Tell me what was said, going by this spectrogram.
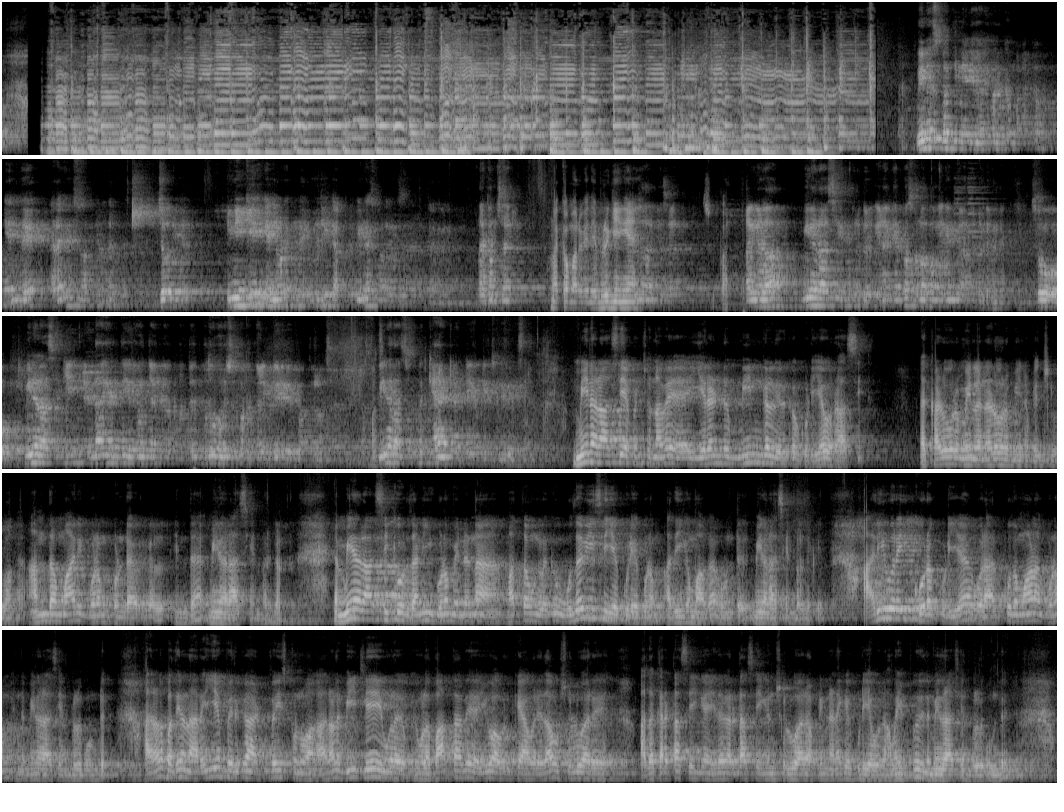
ஜோதிடர். இன்னைக்கு என்னோட விருதி டாக்டர் வீனஸ் பாரதி சார் இருக்காங்க. வணக்கம் சார் வணக்கம் அரவிந்த் எப்படி இருக்கீங்க? நல்லா இருக்கு சார் சூப்பர். ஃபைனலா மீனராசி என்பவர்கள் எனக்கு எப்ப சொல்ல போறீங்கன்னு காத்துட்டு ஸோ மீனராசிக்கு ரெண்டாயிரத்தி இருபத்தஞ்சாம் ஆண்டு புது வருஷ பலன்கள் எப்படி இருக்கு பார்க்கலாம் சார் மீனராசியோட கேரக்டர் எப்படி அப்படின்னு சொல்லிடுங்க சார் மீன ராசி அப்படின்னு சொன்னாவே இரண்டு மீன்கள் இருக்கக்கூடிய ஒரு ராசி. இந்த கழுவுற மீனில் நடுவுற மீன் அப்படின்னு சொல்லுவாங்க. அந்த மாதிரி குணம் கொண்டவர்கள் இந்த மீனராசி என்பர்கள். இந்த மீனராசிக்கு ஒரு தனி குணம் என்னென்னா மற்றவங்களுக்கு உதவி செய்யக்கூடிய குணம் அதிகமாக உண்டு மீனராசி என்பர்களுக்கு அறிவுரை கூறக்கூடிய ஒரு அற்புதமான குணம் இந்த மீனராசி என்பர்களுக்கு உண்டு. அதனால் பார்த்திங்கன்னா நிறைய பேருக்கு அட்வைஸ் பண்ணுவாங்க. அதனால் வீட்டிலேயே இவங்களை இவங்களை பார்த்தாவே ஐயோ அவருக்கு அவர் ஏதாவது சொல்லுவார். அதை கரெக்டாக செய்யுங்க இதை கரெக்டாக செய்யுங்கன்னு சொல்லுவார் அப்படின்னு நினைக்கக்கூடிய ஒரு அமைப்பு இந்த மீனராசி என்பர்களுக்கு உண்டு.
